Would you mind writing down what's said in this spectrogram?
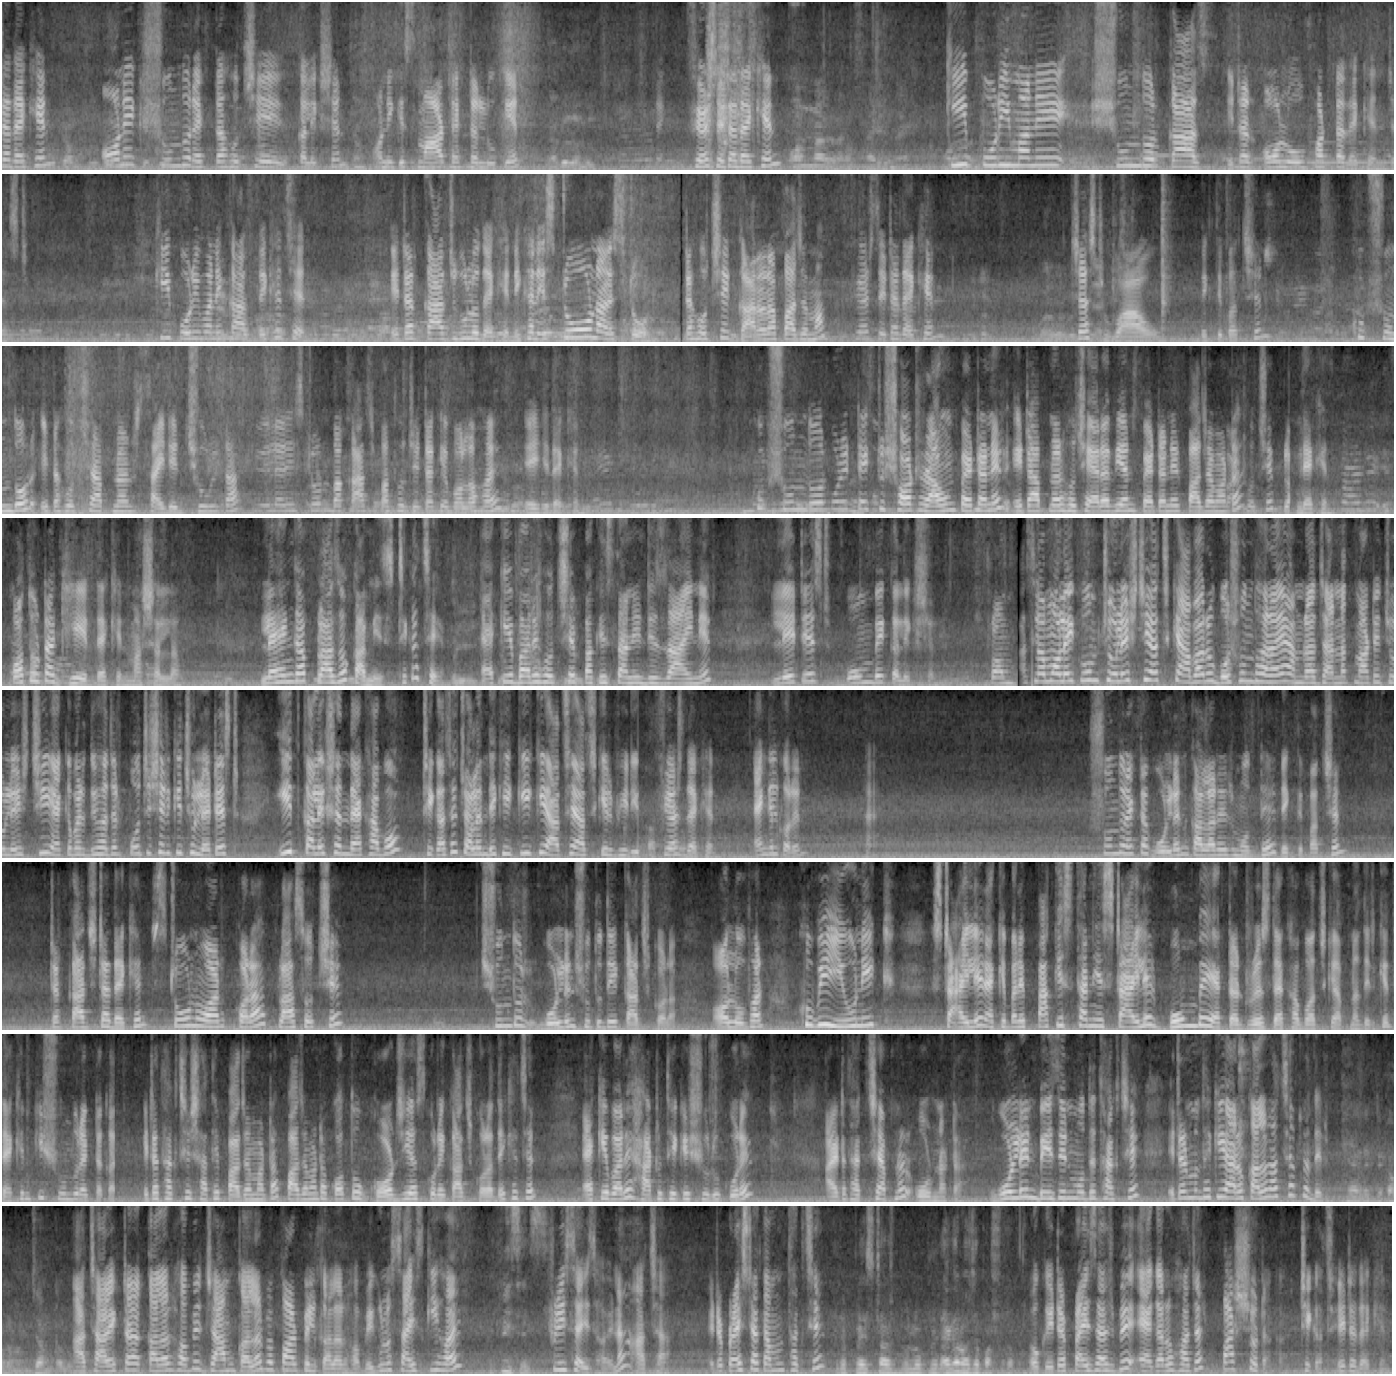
এটা দেখেন, অনেক সুন্দর একটা হচ্ছে কালেকশন অনেক স্মার্ট একটা লুকের ফেয়ার্স সেটা দেখেন, কি পরিমাণে সুন্দর কাজ, এটার অল ওভারটা দেখেন জাস্ট কি পরিমাণে কাজ, দেখেছেন? এটার কাজগুলো দেখেন, এখানে স্টোন আর স্টোন এটা হচ্ছে গারারা পাজামা। ফেয়ার্স সেটা দেখেন জাস্ট ওয়াও দেখতে পাচ্ছেন? খুব সুন্দর। এটা হচ্ছে আপনার সাইডের ঝুলটা। জুয়েলারি স্টোন বা কাঁচ পাথর যেটাকে বলা হয়। এই যে দেখেন। খুব সুন্দর। পরেরটা একটু শর্ট রাউন্ড প্যাটার্নের এটা আপনার হচ্ছে অ্যারাবিয়ান প্যাটার্নের পাজামাটা। হচ্ছে দেখেন। কতটা ঘের দেখেন মাসাল্লাহ লেহেঙ্গা প্লাজো কামিজ, ঠিক আছে? একেবারে হচ্ছে পাকিস্তানি ডিজাইনের লেটেস্ট বোম্বে কালেকশন ফ্রম আসসালামু আলাইকুম, চলে এসেছি আজকে আবারও বসুন্ধরায়। আমরা জান্নাত মাঠে চলে এসেছি। একেবারে দুই হাজার পঁচিশের কিছু লেটেস্ট ঈদ কালেকশন দেখাবো। ঠিক আছে, চলেন দেখি কি কি আছে আজকের ভিডিও ফিয়ার্স দেখেন অ্যাঙ্গেল করেন। হ্যাঁ। সুন্দর একটা গোল্ডেন কালারের মধ্যে দেখতে পাচ্ছেন। এটার কাজটা দেখেন স্টোন ওয়ার্ক করা প্লাস হচ্ছে সুন্দর গোল্ডেন সুতো দিয়ে কাজ করা অল ওভার খুবই ইউনিক স্টাইলের একেবারে পাকিস্তানি স্টাইলের বোম্বে একটা ড্রেস দেখাবো আজকে আপনাদেরকে। দেখেন কি সুন্দর একটা কাজ এটা থাকছে সাথে পাজামাটা। পাজামাটা কত গর্জিয়াস করে কাজ করা দেখেছেন? একেবারে হাঁটু থেকে শুরু করে। আর এটা থাকছে আপনার ওড়নাটা। গোল্ডেন বেজের মধ্যে থাকছে। এটার মধ্যে কি আরও কালার আছে আপনাদের? হ্যাঁ আচ্ছা আরেকটা কালার হবে জাম কালার বা পার্পেল কালার হবে। এগুলো সাইজ কি হয়? ফ্রি সাইজ ফ্রি সাইজ হয় না? আচ্ছা। এটা প্রাইসটা কেমন থাকছে? এটা প্রাইসটা আসবে আপনার এগারো হাজার পাঁচশো টাকা। ওকে এটার প্রাইস আসবে এগারো হাজার পাঁচশো টাকা। ঠিক আছে এটা দেখেন।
